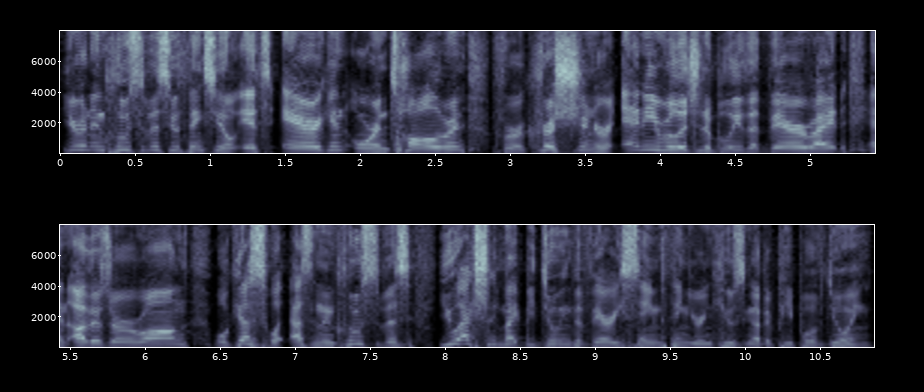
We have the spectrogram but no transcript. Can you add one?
you're an inclusivist who thinks, you know, it's arrogant or intolerant for a Christian or any religion to believe that they're right and others are wrong, well, guess what? As an inclusivist, you actually might be doing the very same thing you're accusing other people of doing.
